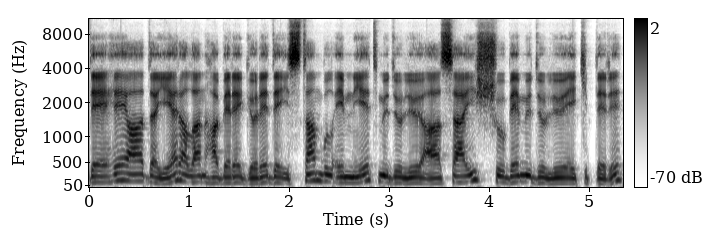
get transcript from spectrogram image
DHA'da yer alan habere göre de İstanbul Emniyet Müdürlüğü Asayiş Şube Müdürlüğü ekipleri,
